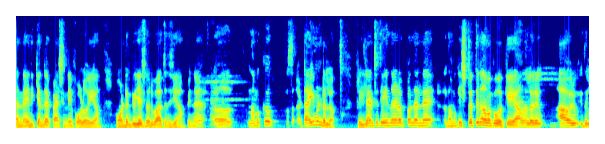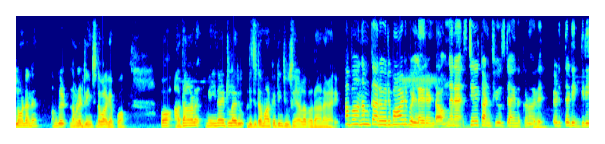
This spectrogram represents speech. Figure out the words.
തന്നെ എനിക്ക് എന്റെ പാഷനെയും ഫോളോ ചെയ്യാം. കോണ്ടന്റ് ക്രിയേഷൻ ഒരു ഭാഗത്ത് നിന്ന് ചെയ്യാം. പിന്നെ നമുക്ക് ടൈം ഉണ്ടല്ലോ. ഫ്രീലാൻസ് ചെയ്യുന്നതിനൊപ്പം തന്നെ നമുക്ക് ഇഷ്ടത്തിന് നമുക്ക് വർക്ക് ചെയ്യാം എന്നുള്ളൊരു ആ ഒരു ഇതുള്ളതുകൊണ്ട് തന്നെ നമുക്ക് നമ്മുടെ ഡ്രീംസിന്റെ പുറകെ പോവാം. അപ്പോൾ അതാണ് മെയിൻ ആയിട്ടുള്ള ഒരു ഡിജിറ്റൽ മാർക്കറ്റിംഗ് ചൂസ് ചെയ്യാനുള്ള പ്രധാന കാര്യം. അപ്പോൾ നമുക്കറിയാം ഒരുപാട് പിള്ളേരുണ്ടാവും. ഇങ്ങനെ സ്റ്റിൽ കൺഫ്യൂസ്ഡ് ആയി നിൽക്കണവര് എടുത്ത ഡിഗ്രി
